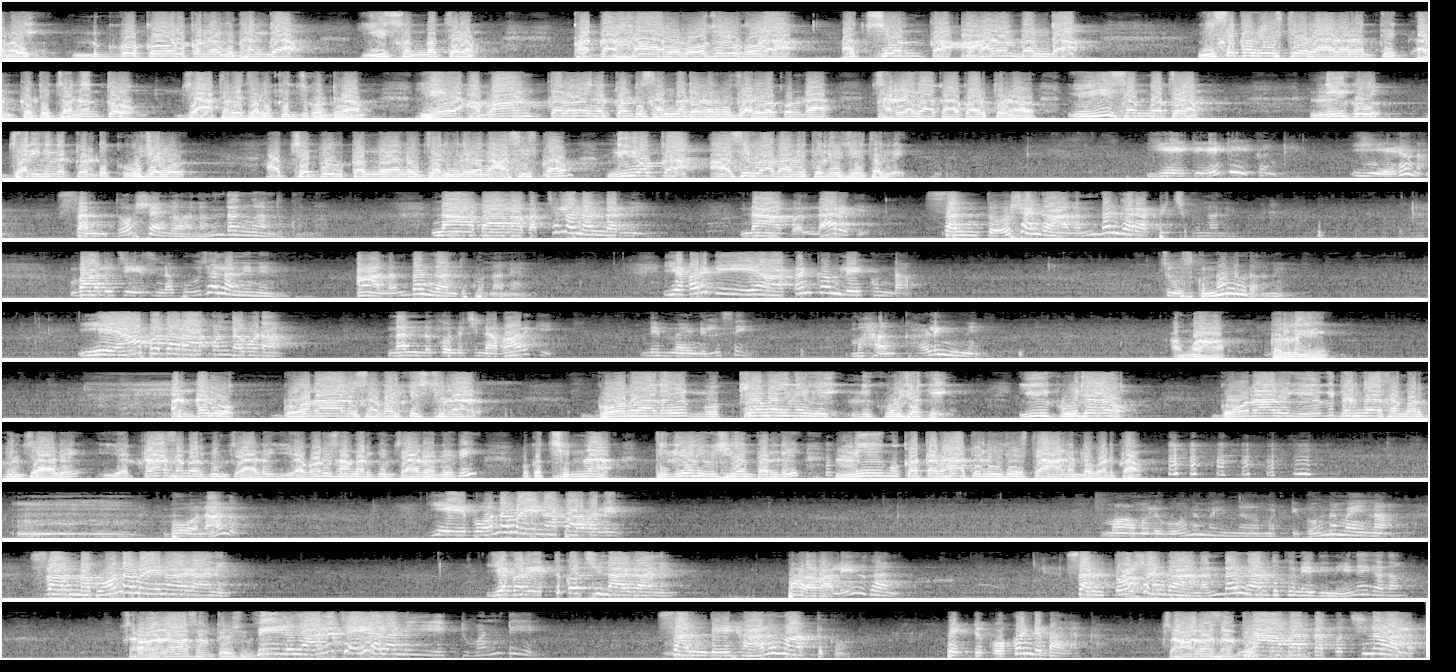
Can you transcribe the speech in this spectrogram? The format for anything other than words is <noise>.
మనమై నువ్వు కోరుకున్న విధంగా ఈ సంవత్సరం పదహారు రోజులు కూడా అత్యంత ఆనందంగా ఇసుక వేస్తే రావడంతి అంతటి జనంతో జాతర జరిపించుకుంటున్నాం. ఏ అవాంతరమైనటువంటి సంఘటనలు జరగకుండా చల్లగా కాపాడుతున్నాం. ఈ సంవత్సరం నీకు జరిగినటువంటి పూజలు అత్యద్భుతంగానే జరిగినవని ఆశిస్తాం. నీ యొక్క ఆశీర్వాదాన్ని తెలియజేయతల్లి ఏటేటి కంటి? ఈ ఏడున సంతోషంగా ఆనందంగా అందుకున్నా. నా బాల బచ్చలనందరినీ నా కొల్లారికి సంతోషంగా ఆనందంగా రప్పించుకున్నాను వాళ్ళు చేసిన పూజలన్నీ నేను ఆనందంగా అందుకున్నా నేను. ఎవరికి ఏ ఆటంకం లేకుండా చూసుకున్నాను కూడా నేను. ఏ ఆపద రాకుండా కూడా నన్ను కొలిచిన వారికి నిమ్మై నిలిసి మహంకాళిని అమ్మా తల్లి అందరూ గోనాలు సమర్పిస్తున్నారు. గోనాలే ముఖ్యమైనవి నీ పూజకి. ఈ పూజలో గోనాలు ఏ విధంగా సమర్పించాలి ఎట్లా సమర్పించాలి ఎవరు సమర్పించాలి అనేది ఒక చిన్న తెలియని విషయం తల్లి. నీ ముఖ తరహా తెలియజేస్తే ఆనందపడతాం <laughs> బోనాలు ఏ పర్వాలేదు మామూలు బోనమైనా మట్టి బోనమైనా స్వర్ణ బోనమైనా గాని ఎవరు ఎత్తుకొచ్చినా గాని పర్వాలేదు గాని సంతోషంగా ఆనందంగా అందుకునేది నేనే కదా. చాలా సంతోషం వీళ్ళు వాళ్ళు చేయాలని ఎటువంటి సందేహాలు మాత్తుకు పెట్టుకోకండి బాలక. చాలా నా సంతోషం. వద్దకు వచ్చిన వాళ్ళు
